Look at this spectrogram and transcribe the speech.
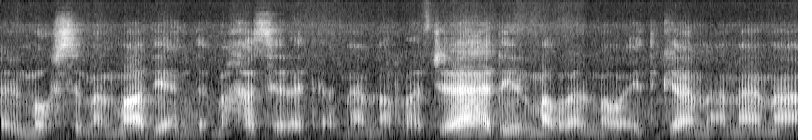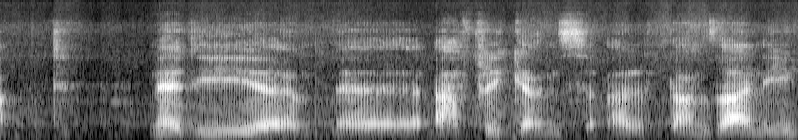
الموسم الماضي عندما خسرت أمام الرجاء. هذه المرة الموعد كان أمام نادي أفريكانز التنزاني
